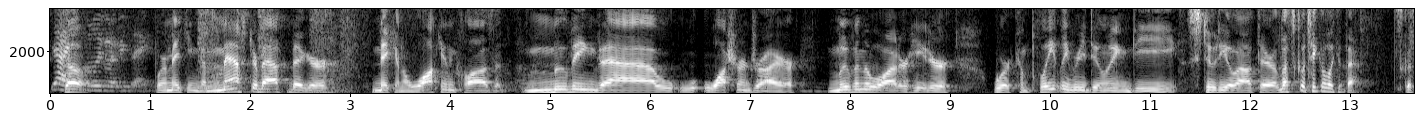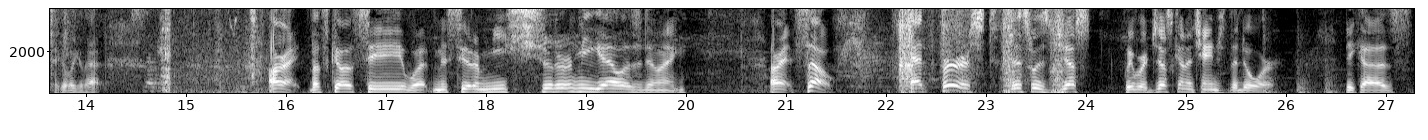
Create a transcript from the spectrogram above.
Yeah, so totally what you're saying. we're making the master bath bigger, making a walk-in closet, moving the washer and dryer, moving the water heater. We're completely redoing the studio out there. Let's go take a look at that. Let's go take a look at that. All right, let's go see what Mr. Mr. Miguel is doing. All right, so at first, this was just, we were just going to change the door because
